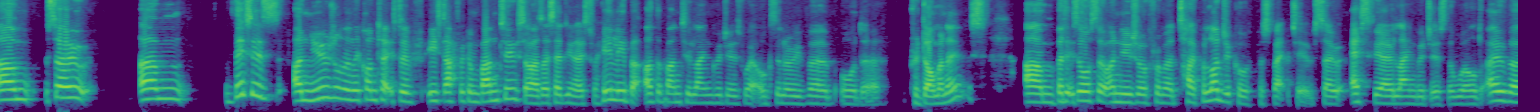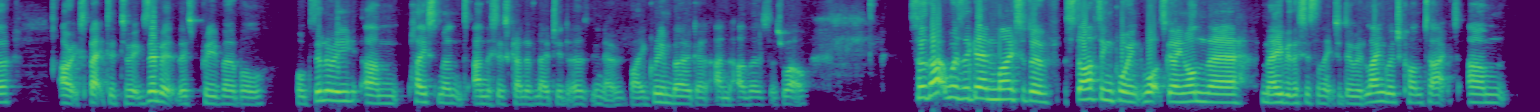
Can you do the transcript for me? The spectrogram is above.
Um, so um, this is unusual in the context of East African Bantu. So as I said, you know, Swahili, but other Bantu languages where auxiliary verb order predominates. Um, but it's also unusual from a typological perspective. So SVO languages the world over are expected to exhibit this preverbal auxiliary um, placement, and this is kind of noted as you know by Greenberg and, and, others as well. So that was again my sort of starting point. What's going on there? Maybe this is something to do with language contact. Um,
